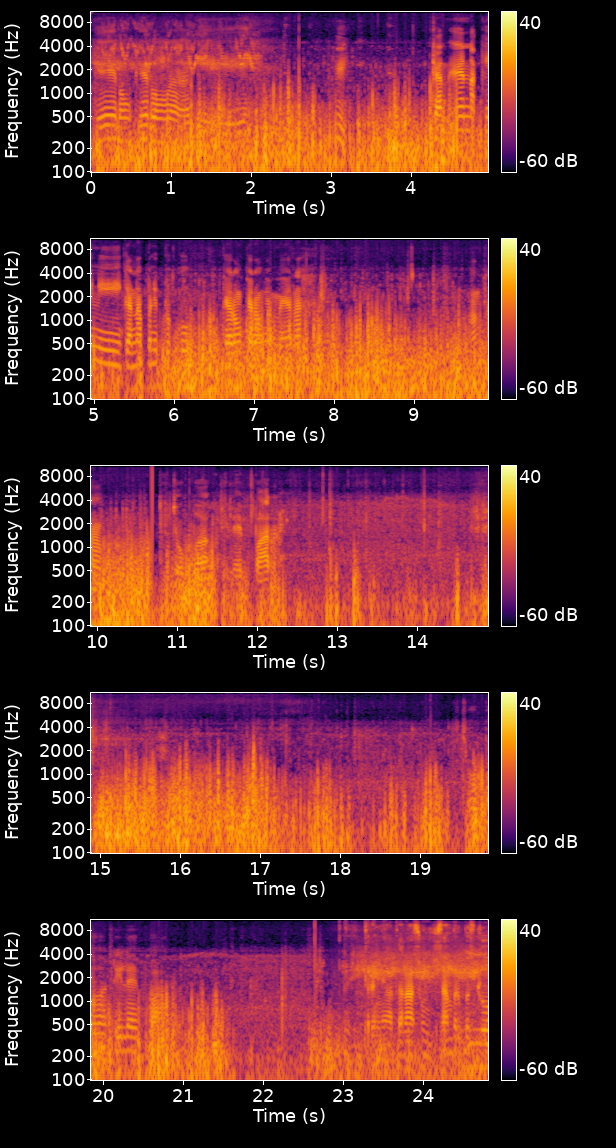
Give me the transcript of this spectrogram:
kerong-kerong lagi wih ikan enak ini nih bro kerong-kerongnya merah. Mantap. Coba dilempar. Coba dilempar. Ternyata langsung disambar bosku.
